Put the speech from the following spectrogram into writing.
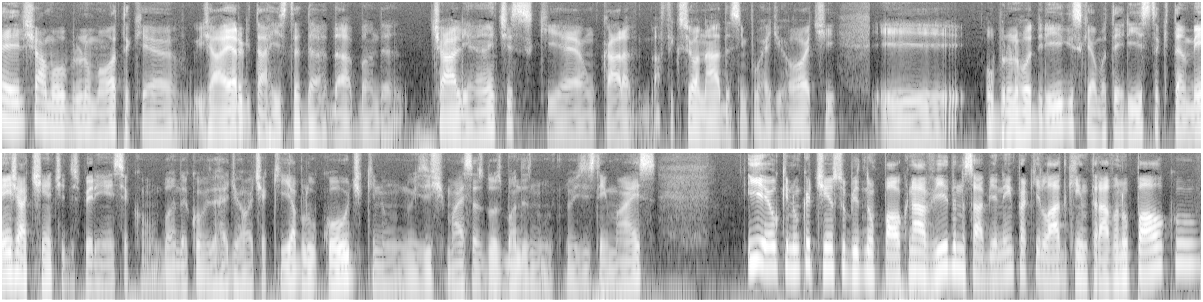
aí ele chamou o Bruno Mota, que é, já era o guitarrista da, da banda Charlie antes, que é um cara aficionado assim por Red Hot, e o Bruno Rodrigues, que é o baterista, que também já tinha tido experiência com banda cover do Red Hot aqui, a Blue Code, que não, não existe mais, essas duas bandas não, não existem mais. E eu, que nunca tinha subido no palco na vida, não sabia nem para que lado que entrava no palco,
